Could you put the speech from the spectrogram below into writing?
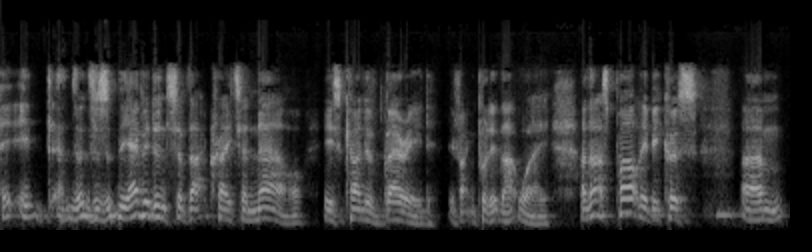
it, the evidence of that crater now is kind of buried, if I can put it that way, and that's partly because um,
